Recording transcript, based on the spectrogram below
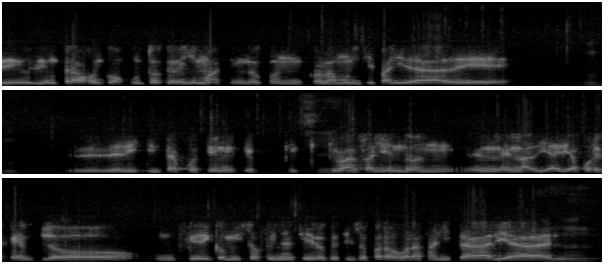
de- de un trabajo en conjunto que venimos haciendo con, con la municipalidad de, de, de distintas cuestiones que, que- Sí. que van saliendo en, en- en la diaria, por ejemplo, un fideicomiso financiero que se hizo para obras sanitarias, el.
